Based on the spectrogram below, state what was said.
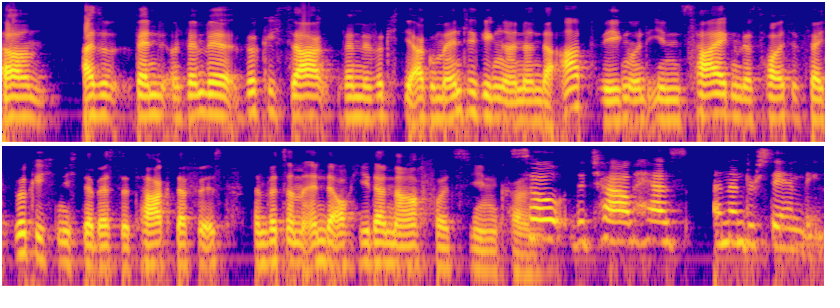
Ähm, also wenn, und wenn wir wirklich sagen, wenn wir wirklich die Argumente gegeneinander abwägen und ihnen zeigen, dass heute vielleicht wirklich nicht der beste Tag dafür ist, dann wird es am Ende auch jeder nachvollziehen können. So the child has an understanding.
